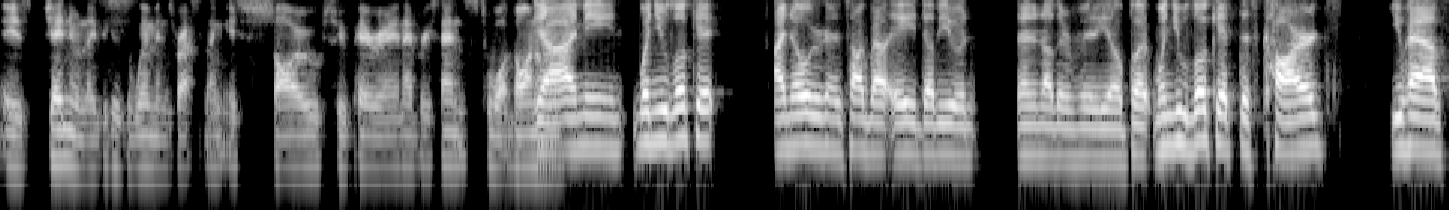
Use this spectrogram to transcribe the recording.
Is genuinely because the women's wrestling is so superior in every sense to what Dynamite. Yeah, I mean, when you look at, I know we're going to talk about AEW in, in another video, but when you look at this cards, you have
